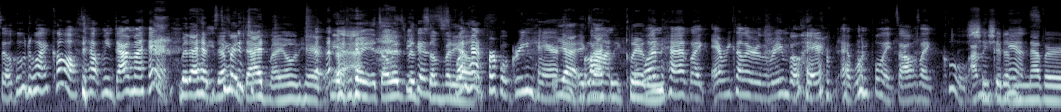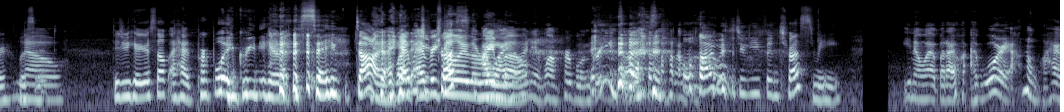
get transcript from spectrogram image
So who do I call to help me dye my hair? But I have These never dyed my own hair. Yeah. Okay, it's always been Because somebody one else. One had purple green hair. Yeah, blonde. exactly, clearly. One had like every color of the rainbow hair at one point. So I was like, cool. I'm she in should good have hands. never listened. No. Did you hear yourself? I had purple and green hair at the same time. I Why had would you every trust color of the Oh, me? I know I didn't want purple and green. So I just thought I was Why cool. would you even trust me? You know what? But I, I wore it. I don't know why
